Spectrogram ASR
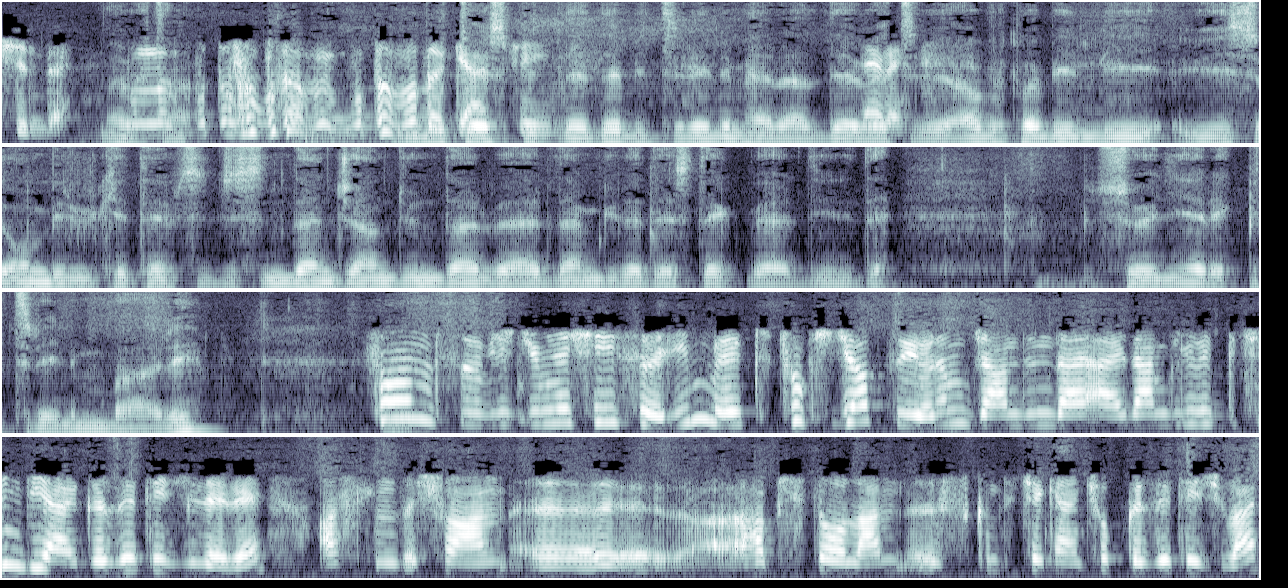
içinde. Evet, Bunu- bu, da, bu, da, bu da, bu da Bu gerçeğin. tespitle de bitirelim herhalde. Evet. Evet. Ee, Avrupa Birliği üyesi 11 ülke temsilcisinden Can Dündar ve Erdem Gül'e destek verdiğini de söyleyerek bitirelim bari. Son bir cümle şey söyleyeyim. Çok hicap duyuyorum Can Dündar, Erdem Gül ve bütün diğer gazetecilere aslında şu an e, hapiste olan, e, sıkıntı çeken çok gazeteci var.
